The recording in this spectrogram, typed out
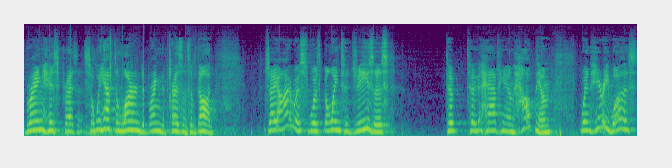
bring his presence. So we have to learn to bring the presence of God. Jairus was going to Jesus to, to have him help him when here he was.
